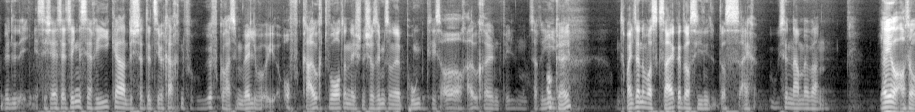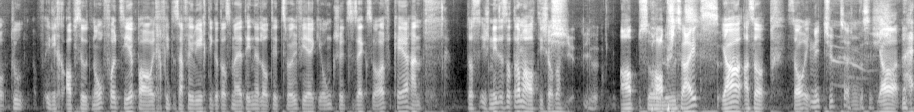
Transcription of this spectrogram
Weil es ist hat irgendeine Serie gegeben, das ist dann ziemlich echt ein Verruf gegangen. Also im Welle, wo oft geraucht worden ist, und ist das immer so ein Punkt gewesen, so, oh, Rauchen in Film und Serie. Okay. Und ich meine, sie haben noch was gesagt, dass sie das eigentlich rausnehmen wollen. Ja, ja, also du, finde ich absolut nachvollziehbar. Ich finde es auch viel wichtiger, dass man drinnen lässt, die zwölfjährige ungeschützten Sexualverkehr haben. Das ist nicht so dramatisch, oder? Absolut. Papst sagt, Ja, also, pff, sorry. nicht schützen. Das ist, Ja, nein,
